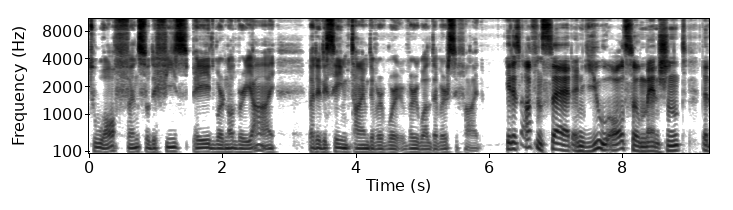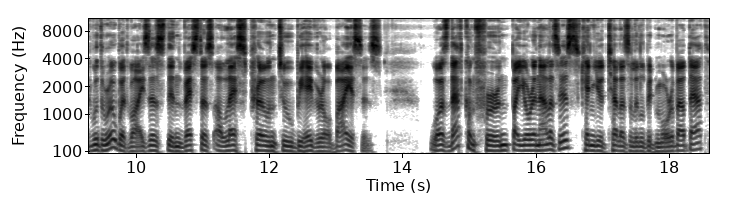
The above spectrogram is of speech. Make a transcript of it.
too often, so the fees paid were not very high, but at the same time they were very well diversified. It is often said, and you also mentioned, that with robo advisors, the investors are less prone to behavioral biases. Was that confirmed by your analysis? Can you tell us a little bit more about that?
